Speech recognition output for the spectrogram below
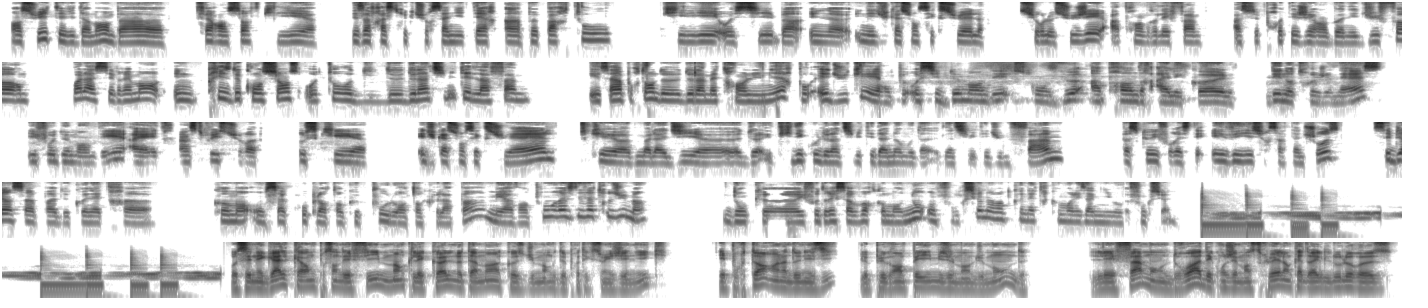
Ensuite évidemment bah faire en sorte qu'il y ait des infrastructures sanitaires un peu partout qu'il y ait aussi ben une une éducation sexuelle sur le sujet apprendre les femmes à se protéger en bonne et due forme voilà, c'est vraiment une prise de conscience autour de, de, l'intimité de la femme. Et c'est important de, de, la mettre en lumière pour éduquer. On peut aussi demander ce qu'on veut apprendre à l'école dès notre jeunesse. Il faut demander à être instruit sur euh, tout ce qui est euh, éducation sexuelle, ce qui est euh, maladie qui découle de l'intimité d'un homme ou de l'intimité d'une femme, parce qu'il faut rester éveillé sur certaines choses. C'est bien sympa de connaître comment on s'accouple en tant que poule ou en tant que lapin, mais avant tout, on reste des êtres humains. Donc, euh, il faudrait savoir comment nous, on fonctionne avant de connaître comment les animaux fonctionnent. Au Sénégal, 40% des filles manquent l'école, notamment à cause du manque de protection hygiénique. Et pourtant, en Indonésie, le plus grand pays musulman du monde, les femmes ont droit à des congés menstruels en cas de règles douloureuses.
